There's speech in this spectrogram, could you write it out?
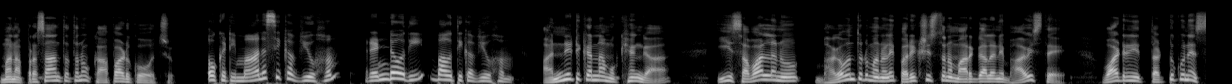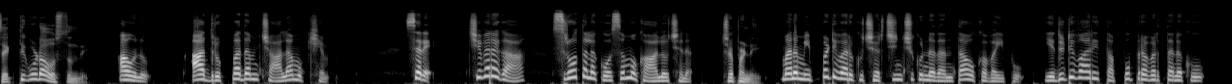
మన ప్రశాంతతను కాపాడుకోవచ్చు. ఒకటి మానసిక వ్యూహం రెండోది భౌతిక వ్యూహం. అన్నిటికన్నా ముఖ్యంగా ఈ సవాళ్ళను భగవంతుడు మనల్ని పరీక్షిస్తున్న మార్గాలని భావిస్తే వాటిని తట్టుకునే శక్తి కూడా వస్తుంది. అవును ఆ దృక్పథం చాలా ముఖ్యం. సరే చివరగా శ్రోతల కోసం ఒక ఆలోచన. చెప్పండి. మనం ఇప్పటివరకు చర్చించుకున్నదంతా ఒకవైపు. ఎదుటివారి తప్పు ప్రవర్తనకు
